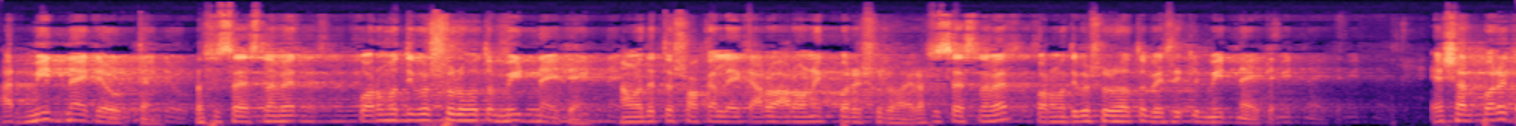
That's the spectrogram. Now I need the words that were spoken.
আর মিড নাইটে উঠতেন রাসুসাহ ইসলামের কর্মদিবস শুরু হতো মিড নাইটে আমাদের তো সকালে কারও আরও অনেক পরে শুরু হয়। রাসুসাহ ইসলামের কর্মদিবস শুরু হতো বেসিকলি মিড নাইটে এসার পরে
